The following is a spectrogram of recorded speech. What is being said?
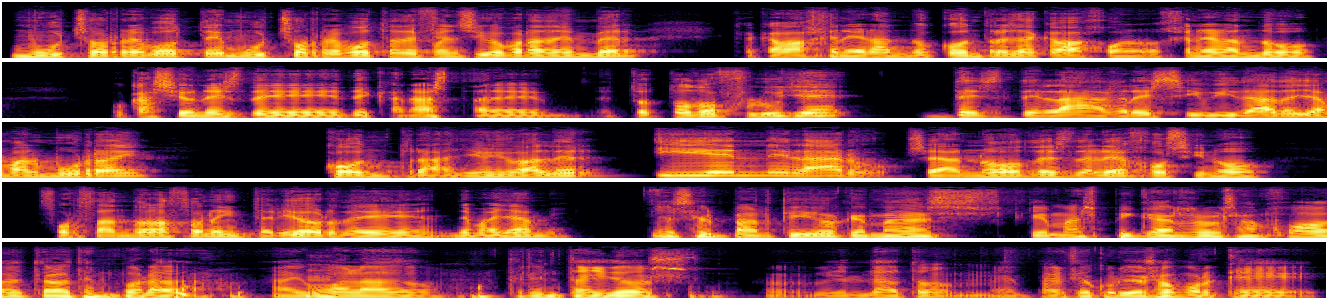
mucho rebote, mucho rebote defensivo para Denver, que acaba generando contras y acaba generando ocasiones de, canasta. Eh, todo fluye desde la agresividad de Jamal Murray contra Jimmy Butler y en el aro, o sea, no desde lejos, sino forzando la zona interior de Miami. Es el partido que más, que más pick rolls han jugado de toda la temporada. Ha mm. igualado 32. El dato me pareció curioso porque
